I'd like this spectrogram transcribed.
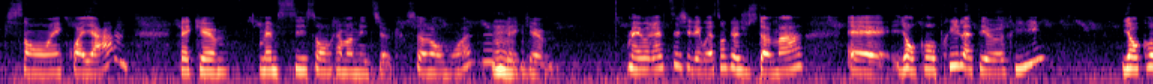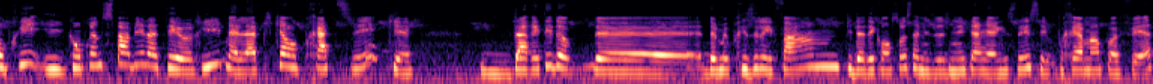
qu'ils sont incroyables. Fait que, même s'ils sont vraiment médiocres, selon moi. Mm. Fait que, mais bref, j'ai l'impression que justement, euh, ils ont compris la théorie. Ils ont compris, ils comprennent super bien la théorie, mais l'appliquer en pratique, d'arrêter de, de, de, mépriser les femmes puis de déconstruire sa misogynie intériorisée, c'est vraiment pas fait.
